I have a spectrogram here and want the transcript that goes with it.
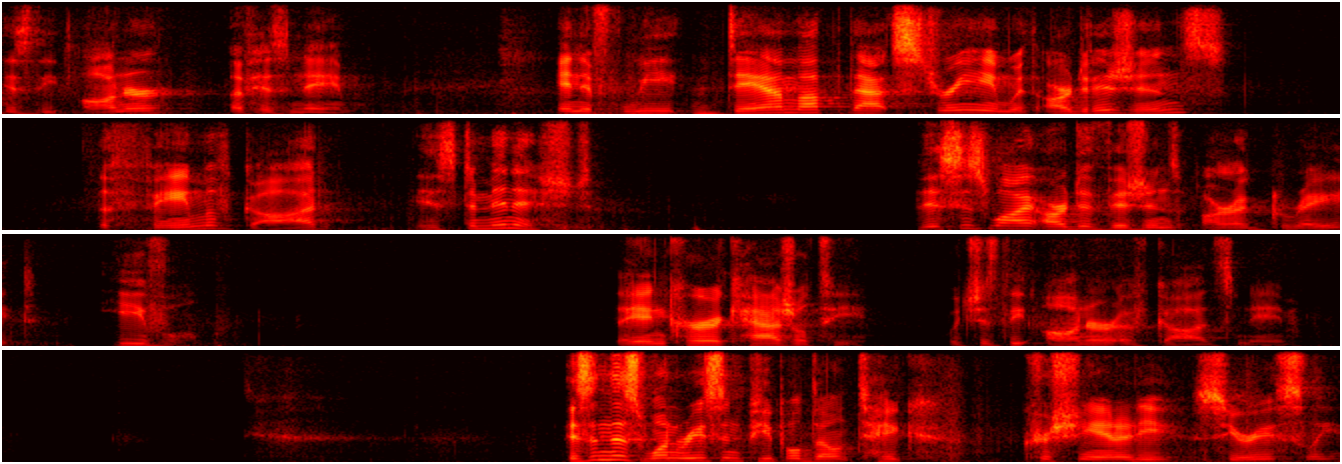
is the honor of his name. And if we dam up that stream with our divisions, the fame of God is diminished. This is why our divisions are a great evil. They incur a casualty which is the honor of God's name. Isn't this one reason people don't take Christianity seriously?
